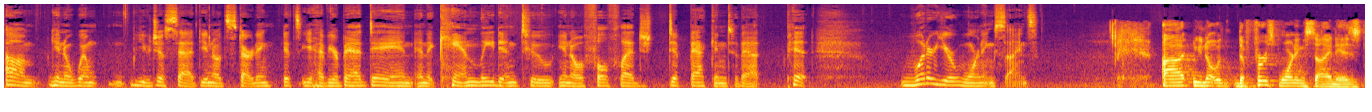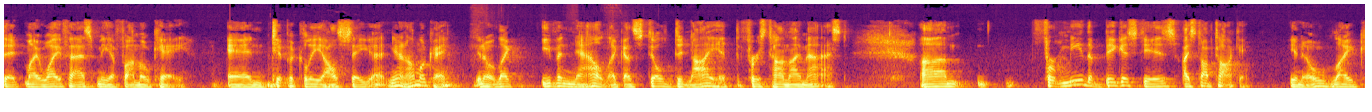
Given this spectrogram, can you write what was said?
Um, you know, when you just said, you know, it's starting, it's you have your bad day, and, and it can lead into, you know, a full fledged dip back into that pit. What are your warning signs? Uh, you know, the first warning sign is that my wife asks me if I'm okay. And typically I'll say, yeah, you know, I'm okay. You know, like even now, like I still deny it the first time I'm asked. Um, for me, the biggest is I stop talking you know, like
